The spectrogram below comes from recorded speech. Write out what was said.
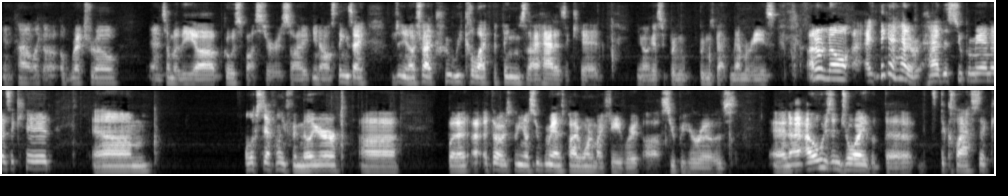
in kind of like a, a retro and some of the uh, Ghostbusters. So I, you know, things I, you know, try to recollect the things that I had as a kid. You know, I guess it bring, brings back memories. I don't know. I think I had had this Superman as a kid. Um, it looks definitely familiar. Uh, but I, I, thought it was, you know, Superman is probably one of my favorite uh, superheroes, and I, I always enjoy the, the, the classic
